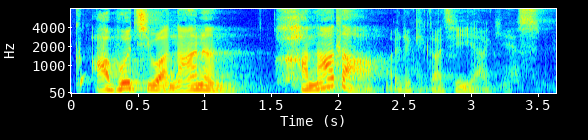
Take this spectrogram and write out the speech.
그 아버지와 나는 하나다. 이렇게까지 이야기했습니다.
